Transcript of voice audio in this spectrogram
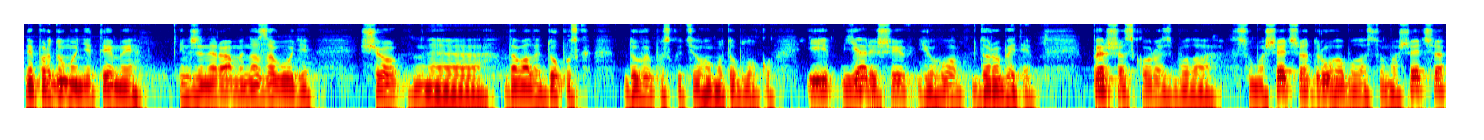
не продумані тими інженерами на заводі, що е, давали допуск до випуску цього мотоблоку. І я вирішив його доробити. Перша скорость була сумасшедша, друга була сумасшедша,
